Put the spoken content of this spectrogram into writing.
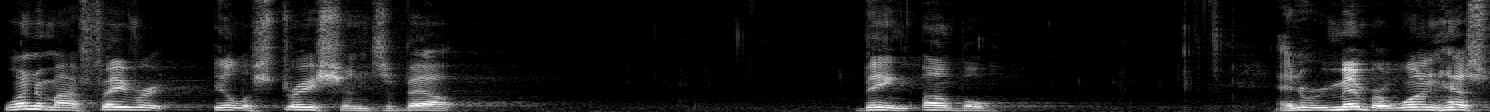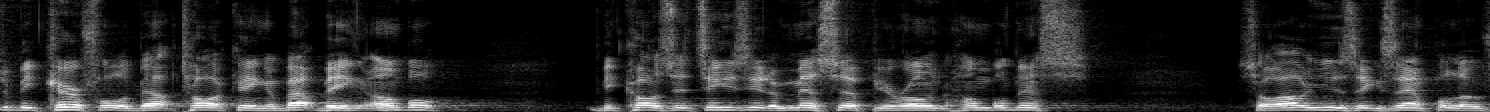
One of my favorite illustrations about being humble, and remember, one has to be careful about talking about being humble because it's easy to mess up your own humbleness. So I'll use the example of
